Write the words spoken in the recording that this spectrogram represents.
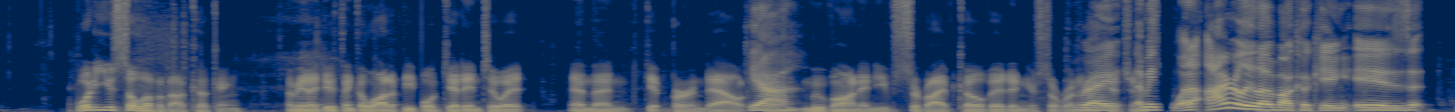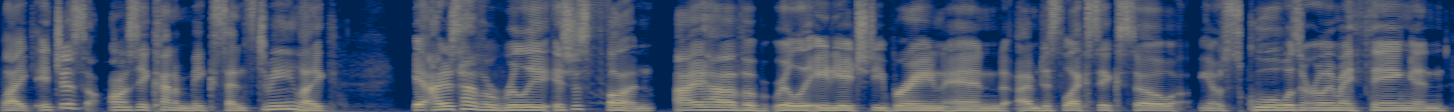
What do you still love about cooking? I mean, I do think a lot of people get into it and then get burned out Yeah. and move on and you've survived COVID and you're still running the Right. kitchen. I mean, what I really love about cooking is like it just honestly kind of makes sense to me. Like, I just have a really, it's just fun. I have a really ADHD brain and I'm dyslexic. So, you know, school wasn't really my thing and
